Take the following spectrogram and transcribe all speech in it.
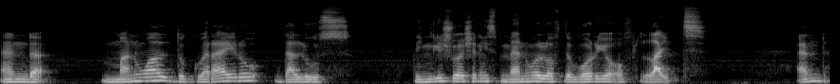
And uh, Manual do Guerreiro da Luz, the English version is Manual of the Warrior of Light. And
